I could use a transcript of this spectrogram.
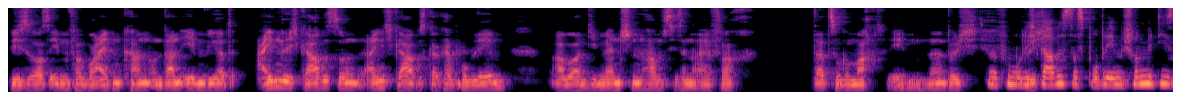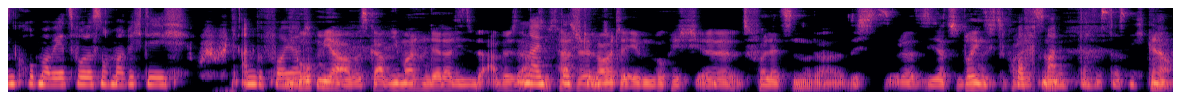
wie sich sowas eben verbreiten kann. Und dann eben, wie gesagt, eigentlich gab es so, eigentlich gab es gar kein Problem, aber die Menschen haben es sich dann einfach dazu gemacht, eben, ne, durch Ja, vermutlich durch- gab es das Problem schon mit diesen Gruppen, aber jetzt wurde es nochmal richtig Die angefeuert. Gruppen ja, aber es gab niemanden, der da diese böse Nein, Absicht hatte, stimmt. Leute eben wirklich äh, zu verletzen oder sich oder sie dazu bringen, sich zu Hofft verletzen. man, dass es das nicht Genau.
